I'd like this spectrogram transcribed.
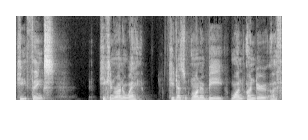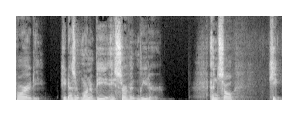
He thinks he can run away. He doesn't want to be one under authority. He doesn't want to be a servant leader. And so he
